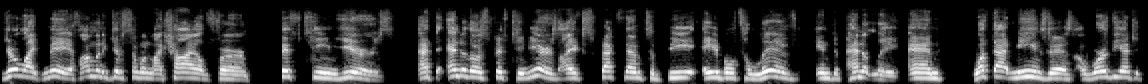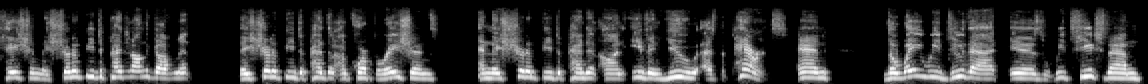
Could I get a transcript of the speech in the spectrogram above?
you're like me, if I'm going to give someone my child for 15 years, at the end of those 15 years, I expect them to be able to live independently. And what that means is a worthy education. They shouldn't be dependent on the government. They shouldn't be dependent on corporations. And they shouldn't be dependent on even you as the parents. And the way we do that is we teach them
